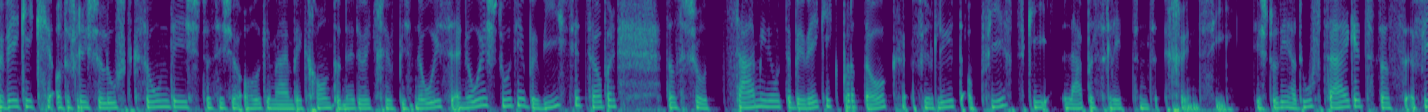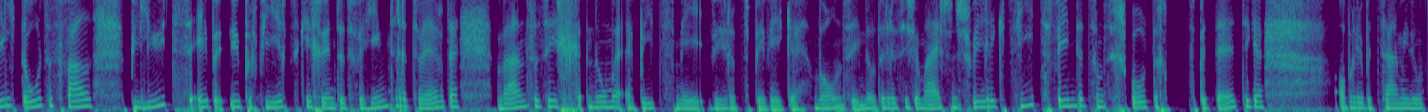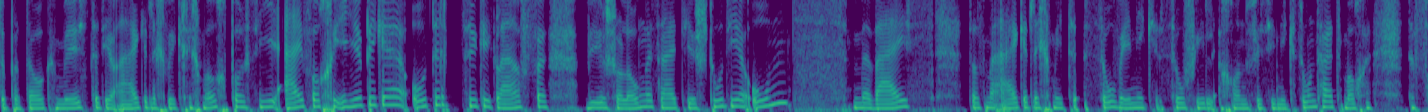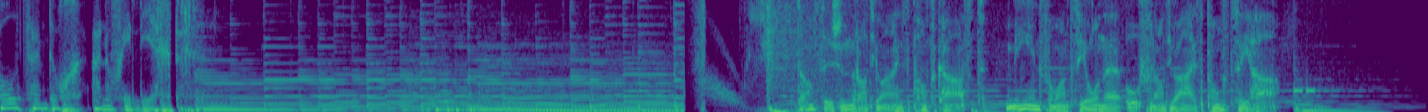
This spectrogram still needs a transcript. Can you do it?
Bewegung an der frischen Luft gesund ist, das ist ja allgemein bekannt und nicht wirklich etwas Neues. Eine neue Studie beweist jetzt aber, dass schon 10 Minuten Bewegung pro Tag für Leute ab 40 lebensrettend können sein können. Die Studie hat aufgezeigt, dass viele Todesfälle bei Leuten eben über 40 könnten verhindert werden, wenn sie sich nur ein bisschen mehr würden bewegen. Wahnsinn, oder? Es ist ja meistens schwierig, Zeit zu finden, um sich sportlich zu betätigen. Aber eben 10 Minuten pro Tag müssten ja eigentlich wirklich machbar sein. Einfache Übungen oder zügig laufen, wie schon lange sagt die Studie. Und man weiß, dass man eigentlich mit so wenig so viel kann für seine Gesundheit machen kann. Dann fällt es einem doch auch noch viel leichter. Das ist ein Radio 1 Podcast. Mehr Informationen auf radio1.ch.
